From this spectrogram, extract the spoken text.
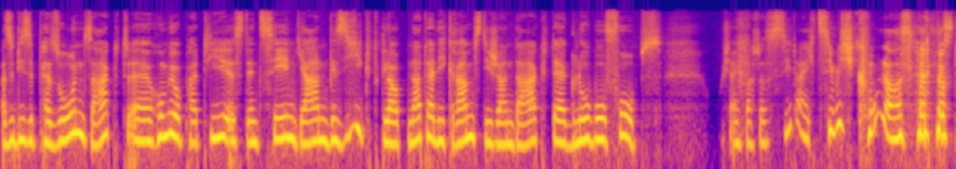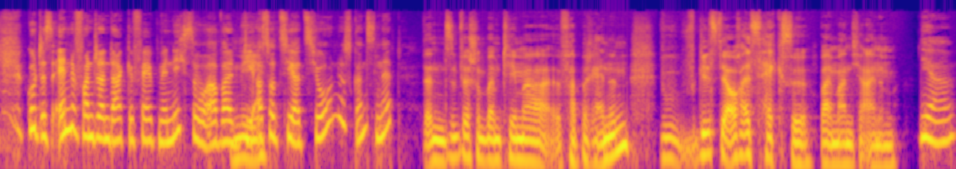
also diese Person sagt, äh, Homöopathie ist in zehn Jahren besiegt, glaubt Nathalie Grams, die Jeanne d'Arc der Globophobes ich eigentlich dachte, das sieht eigentlich ziemlich cool aus. Also, gut, das Ende von Jeanne d'Arc gefällt mir nicht so, aber nee. die Assoziation ist ganz nett. Dann sind wir schon beim Thema Verbrennen. Du giltst ja auch als Hexe bei manch einem. Ja,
